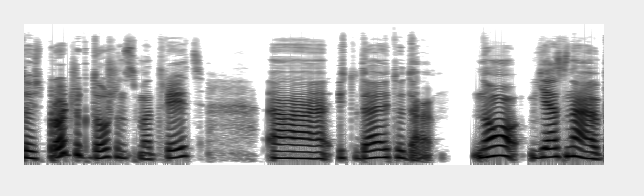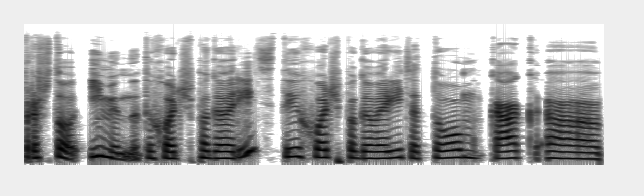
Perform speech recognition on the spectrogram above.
То есть проект должен смотреть э, и туда, и туда. Но я знаю, про что именно ты хочешь поговорить. Ты хочешь поговорить о том, как э,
